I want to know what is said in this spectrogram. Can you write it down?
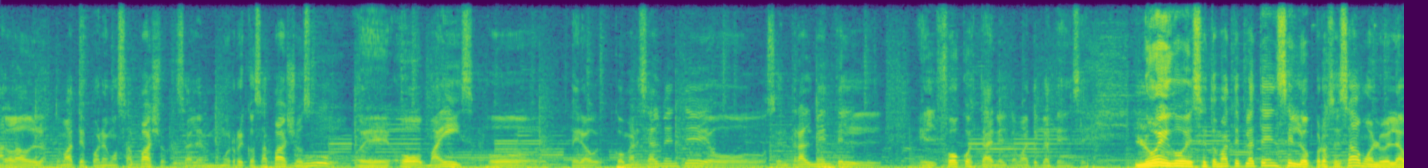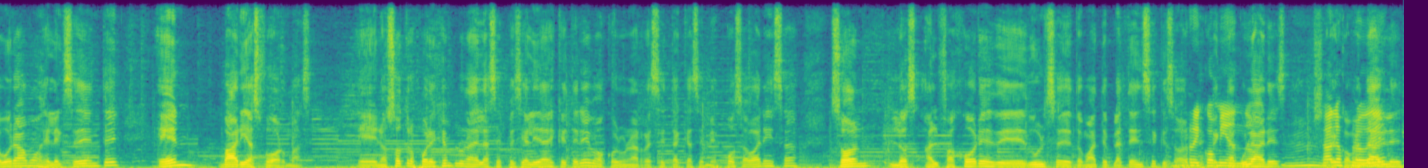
al lado de los tomates ponemos zapallos, que salen muy ricos zapallos, uh. eh, o maíz, o, pero comercialmente o centralmente el, el foco está en el tomate platense. Luego ese tomate platense lo procesamos, lo elaboramos, el excedente, en varias formas. Eh, nosotros, por ejemplo, una de las especialidades que tenemos con una receta que hace mi esposa Vanessa son los alfajores de dulce de tomate platense que son espectaculares, mm. recomendables.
